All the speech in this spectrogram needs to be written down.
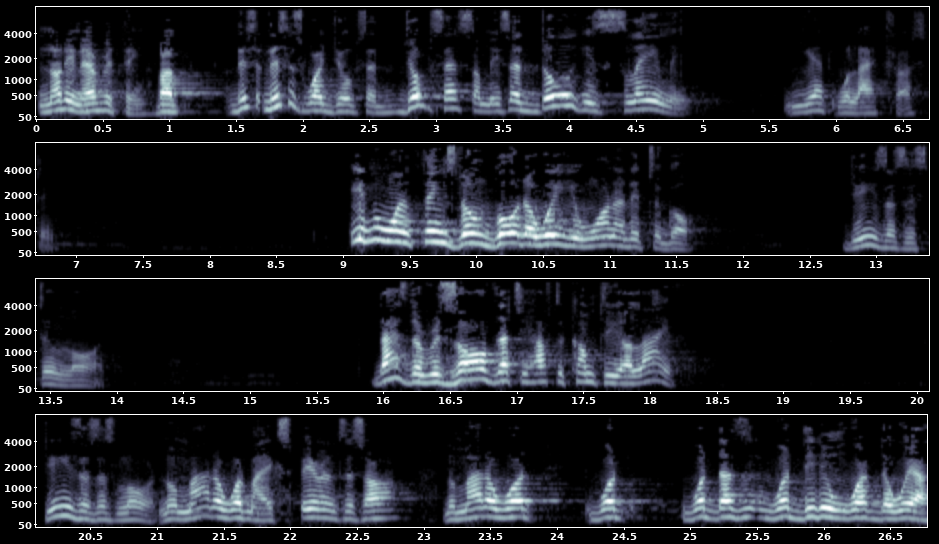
not in everything, but this, this is what Job said. Job said something. He said, Though he slay me, yet will I trust him. Even when things don't go the way you wanted it to go, Jesus is still Lord. That's the resolve that you have to come to your life. Jesus is Lord. No matter what my experiences are, no matter what, what, what, doesn't, what didn't work the way I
